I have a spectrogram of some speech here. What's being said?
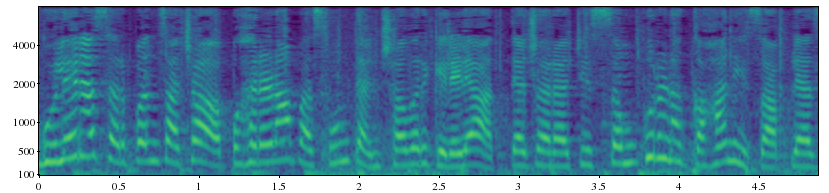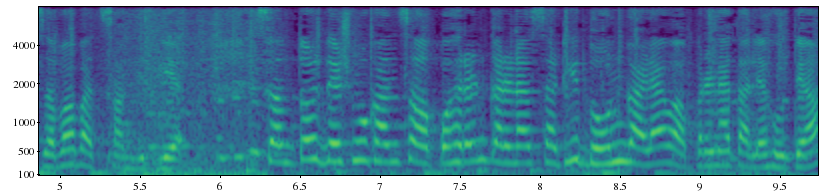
घुलेनं सरपंचाच्या अपहरणापासून त्यांच्यावर केलेल्या अत्याचाराची संपूर्ण कहाणीच आपल्या जबाबात सांगितली आहे. संतोष देशमुखांचं अपहरण करण्यासाठी दोन गाड्या वापरण्यात आल्या होत्या.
